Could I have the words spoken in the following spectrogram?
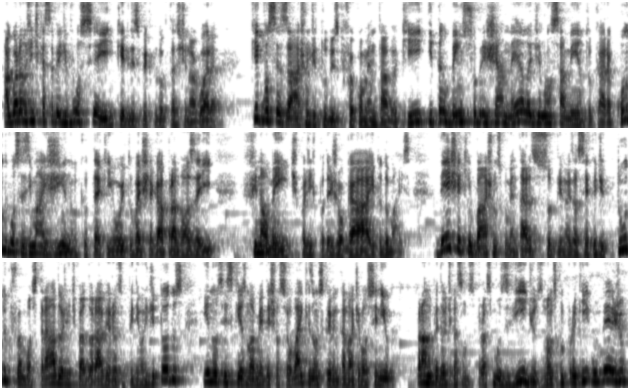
Agora a gente quer saber de você aí, querido espectador que está assistindo agora. O que, vocês acham de tudo isso que foi comentado aqui e também sobre janela de lançamento, cara? Quando vocês imaginam que o Tekken 8 vai chegar para nós aí finalmente, para a gente poder jogar e tudo mais. Deixe aqui embaixo nos comentários suas opiniões acerca de tudo que foi mostrado, a gente vai adorar ver as opiniões de todos, e não se esqueça novamente de deixar o seu like, se inscrever no canal e ativar o sininho para não perder a notificação dos próximos vídeos. Vamos por aqui, um beijo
